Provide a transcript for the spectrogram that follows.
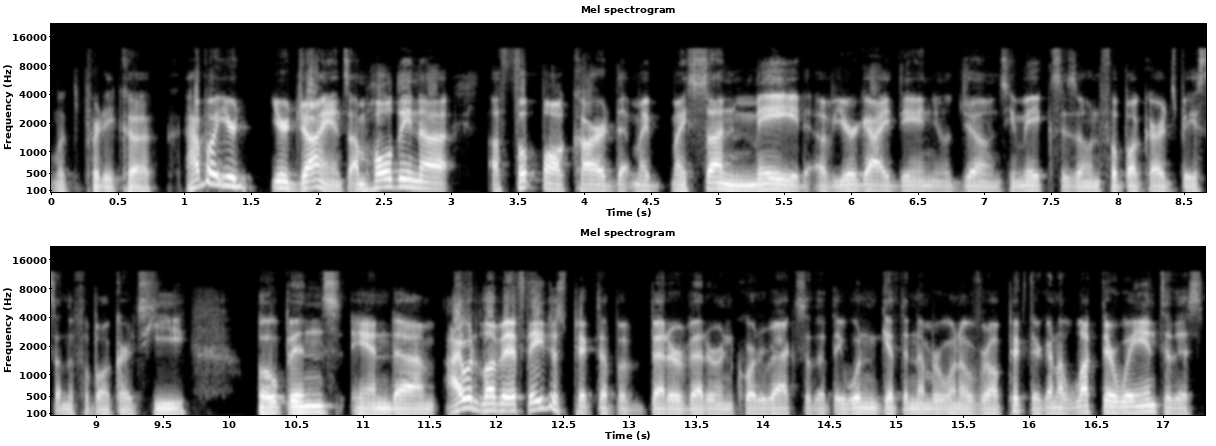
looked pretty cook. How about your your Giants? I'm holding a a football card that my my son made of your guy Daniel Jones. He makes his own football cards based on the football cards he opens, and um, I would love it if they just picked up a better veteran quarterback so that they wouldn't get the number one overall pick. They're gonna luck their way into this,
